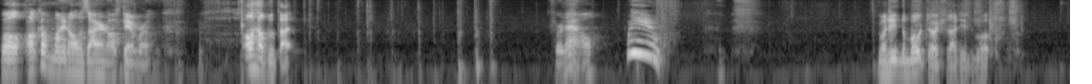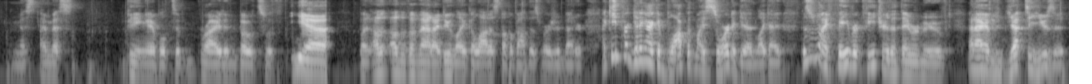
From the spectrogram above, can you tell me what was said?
Well, I'll come mine all this iron off camera. I'll help with that. For now. Woo! You want to take the boat or should I take the boat? Miss I miss being able to ride in boats with Yeah. But other, other than that, I do like a lot of stuff about this version better. I keep forgetting I can block with my sword again. Like I, this is my favorite feature that they removed, and I have yet to use it.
